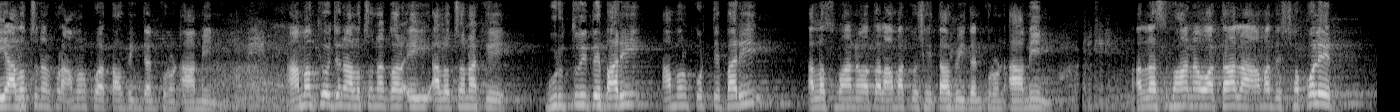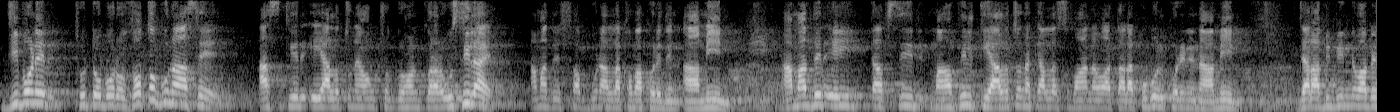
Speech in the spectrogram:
এই আলোচনার পর আমল করা তাফিক দান করুন, আমিন। আমাকেও যেন আলোচনা করা, এই আলোচনাকে গুরুত্ব দিতে পারি, আমল করতে পারি, আল্লাহ সুবাহান ওয়াতালা আমাকেও সেই তাফিক দান করুন, আমিন। আল্লাহ সুবাহান ওয়াতালা আমাদের সকলের জীবনের ছোট বড় যত গুণা আছে, আজকের এই আলোচনায় অংশগ্রহণ করার উসিলায় আমাদের সব গুণ আল্লাহ ক্ষমা করে দিন, আমিন। আমাদের এই তাফসির মাহফিলকে, আলোচনাকে আল্লাহ সুবাহ তালা কবুল করে নিন, আমিন। যারা বিভিন্নভাবে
